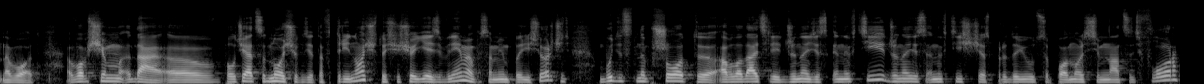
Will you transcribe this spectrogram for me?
Вот. В общем, да, э, получается ночью где-то в 3 ночи, то есть еще есть время по самим поресерчить. Будет снапшот э, обладателей Genesis NFT. Genesis NFT сейчас продаются по 0.17 флор.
